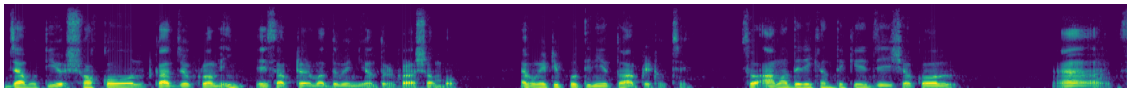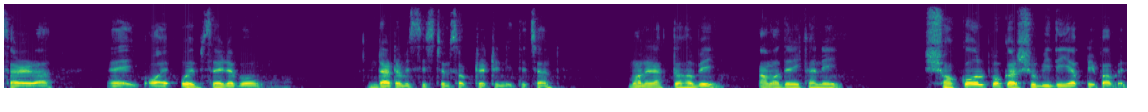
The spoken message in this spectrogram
যাবতীয় সকল কার্যক্রমই এই সফটওয়্যারের মাধ্যমে নিয়ন্ত্রণ করা সম্ভব এবং এটি প্রতিনিয়ত আপডেট হচ্ছে। সো আমাদের এখান থেকে যেই সকল স্যারেরা এই ওয়েবসাইট এবং ডাটাবেস সিস্টেম সফটওয়্যারটি নিতে চান, মনে রাখতে হবে আমাদের এখানে সকল প্রকার সুবিধেই আপনি পাবেন।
